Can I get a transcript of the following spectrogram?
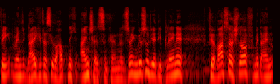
wenngleich ich das überhaupt nicht einschätzen können. Deswegen müssen wir die Pläne für Wasserstoff mit einem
